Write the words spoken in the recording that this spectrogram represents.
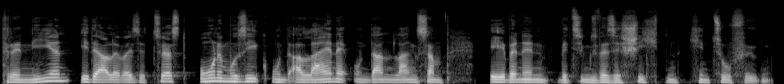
trainieren, idealerweise zuerst ohne Musik und alleine und dann langsam Ebenen bzw. Schichten hinzufügen.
